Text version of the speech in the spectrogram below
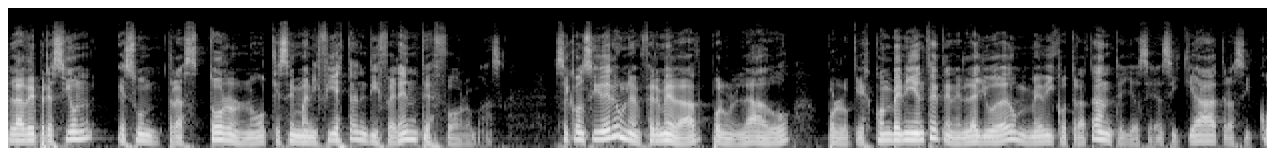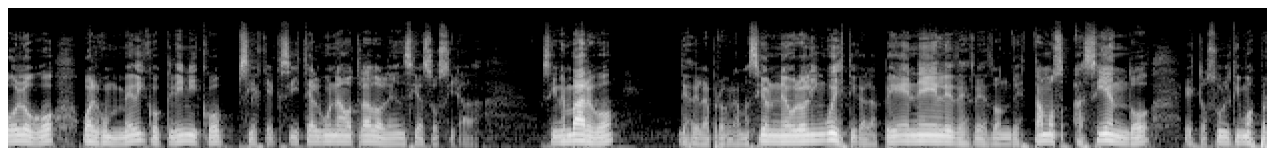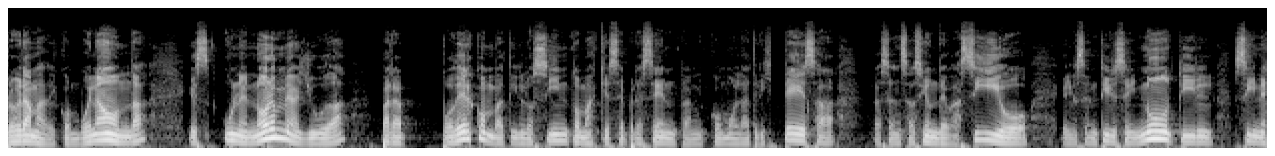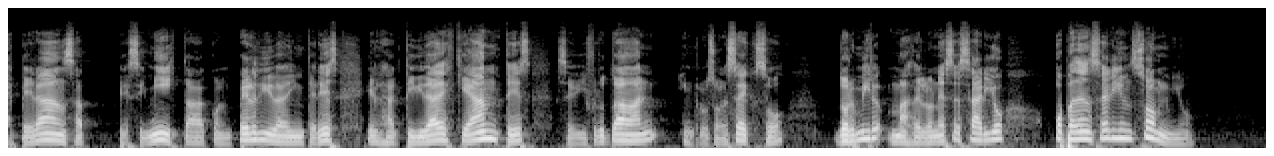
La depresión es un trastorno que se manifiesta en diferentes formas. Se considera una enfermedad, por un lado, por lo que es conveniente tener la ayuda de un médico tratante, ya sea psiquiatra, psicólogo o algún médico clínico si es que existe alguna otra dolencia asociada. Sin embargo, desde la programación neurolingüística, la PNL, desde donde estamos haciendo estos últimos programas de Con Buena Onda, es una enorme ayuda para poder combatir los síntomas que se presentan, como la tristeza, la sensación de vacío, el sentirse inútil, sin esperanza, pesimista, con pérdida de interés en las actividades que antes se disfrutaban, incluso el sexo, dormir más de lo necesario o padecer insomnio,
